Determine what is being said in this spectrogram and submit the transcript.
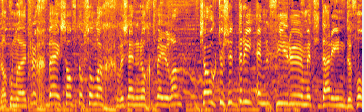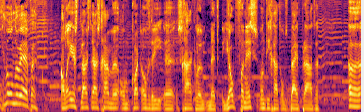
Welkom uh, terug bij Salford op zondag. We zijn er nog twee uur lang. Zo ook tussen 3 en 4 uur met daarin de volgende onderwerpen. Allereerst, luisteraars, gaan we om kwart over drie uh, schakelen met Joop van Is... want die gaat ons bijpraten uh,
